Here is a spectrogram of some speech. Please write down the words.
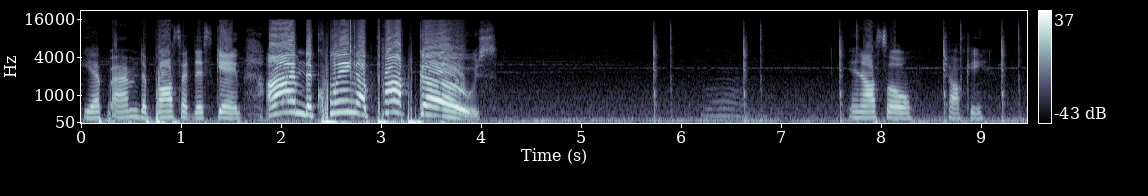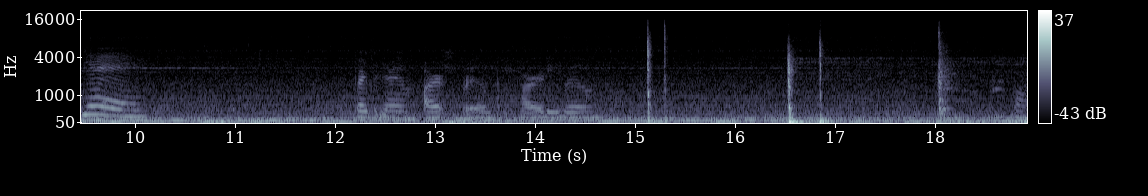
Yep, I'm the boss at this game. I'm the queen of pop goes. Mm. And also Chalky. Yay. Birthday room, art room, party room. Oh,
